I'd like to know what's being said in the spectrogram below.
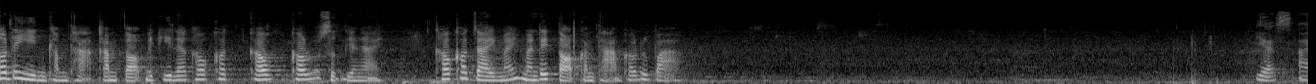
เขาได้ยินคำถามคำตอบเมื่อกี้แล้วเขาเขาเขาเขารู้สึกยังไงเขาเข้าใจไหมมันได้ตอบคำถามเขาหรือเปล่า Yes, I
